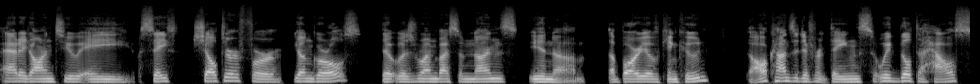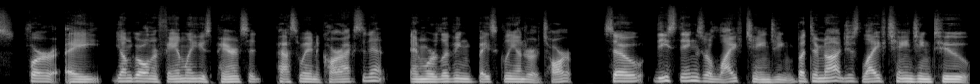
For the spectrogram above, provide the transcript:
added on to a safe shelter for young girls that was run by some nuns in um, a barrio of Cancun. All kinds of different things. We've built a house for a young girl and her family whose parents had passed away in a car accident and were living basically under a tarp. So these things are life changing, but they're not just life changing to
